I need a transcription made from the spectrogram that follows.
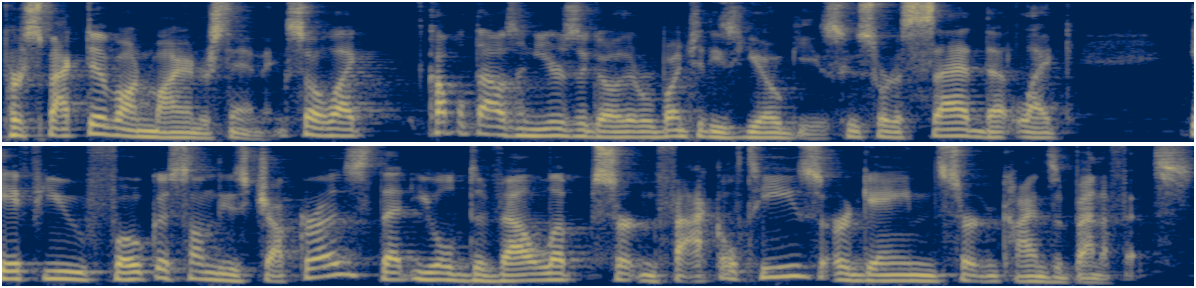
perspective on my understanding. So, like a couple thousand years ago, there were a bunch of these yogis who sort of said that, like, if you focus on these chakras, that you'll develop certain faculties or gain certain kinds of benefits.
